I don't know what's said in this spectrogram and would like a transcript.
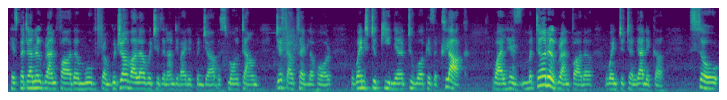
His paternal grandfather moved from Gujranwala, which is an undivided Punjab, a small town just outside Lahore, went to Kenya to work as a clerk, while his maternal grandfather went to Tanganyika. So,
